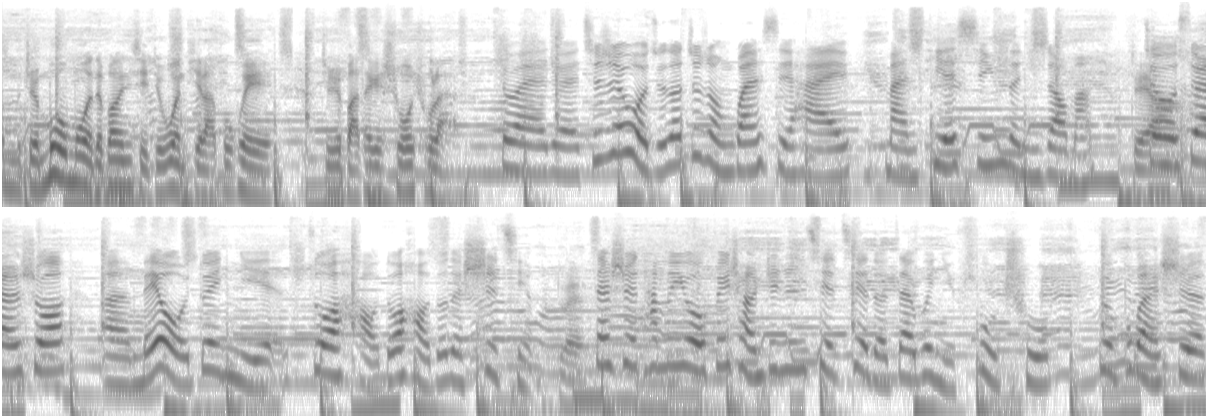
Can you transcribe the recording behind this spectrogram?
嗯，这默默的帮你解决问题了，不会就是把它给说出来。对对，其实我觉得这种关系还蛮贴心的，你知道吗？对啊就，虽然说，呃，没有对你做好多好多的事情，对，但是他们又非常真真切切的在为你付出，就不管是，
